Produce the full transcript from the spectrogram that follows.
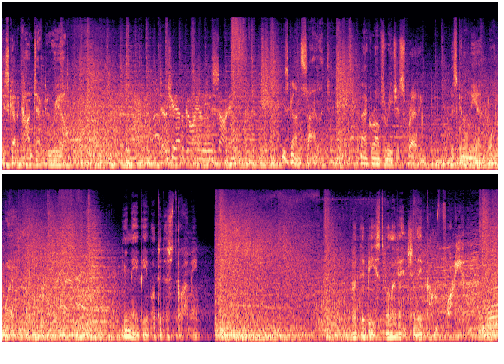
He's got a contact in Rio. Don't you have a guy on the inside? He's gone silent. Makarov's reach is spreading. This can only end one way. You may be able to destroy me. But the beast will eventually come for you.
